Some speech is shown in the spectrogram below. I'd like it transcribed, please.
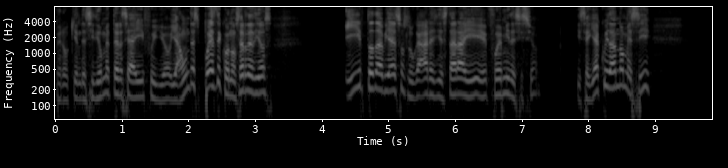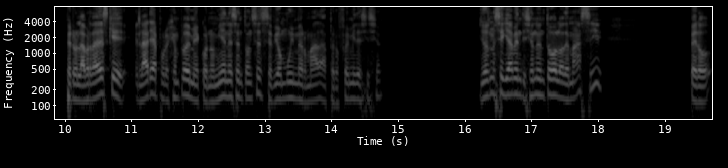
Pero quien decidió meterse ahí fui yo. Y aún después de conocer de Dios, ir todavía a esos lugares y estar ahí fue mi decisión. Y seguía cuidándome, sí. Pero la verdad es que el área, por ejemplo, de mi economía en ese entonces se vio muy mermada, pero fue mi decisión. Dios me seguía bendiciendo en todo lo demás, sí. Pero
